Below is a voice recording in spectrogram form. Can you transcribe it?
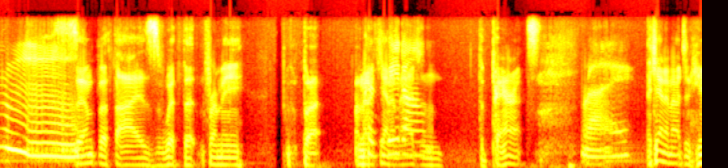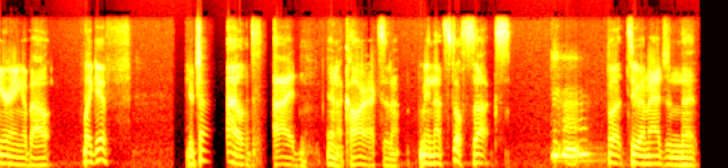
Hmm. sympathize with it for me. But I mean, I can't imagine the parents. Right. I can't imagine hearing about like if your child died in a car accident. I mean, that still sucks. hmm But to imagine that,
